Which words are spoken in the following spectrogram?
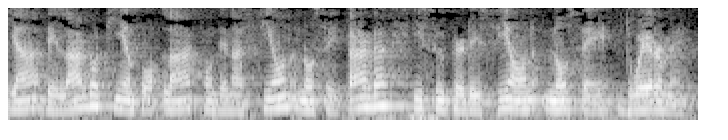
ya de largo tiempo la condenación no se tarda y su perdición no se duerme.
